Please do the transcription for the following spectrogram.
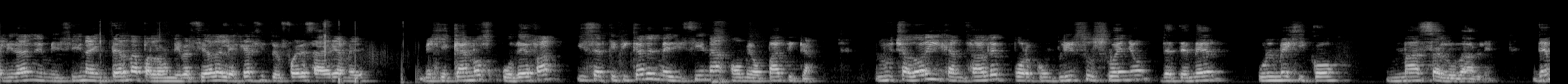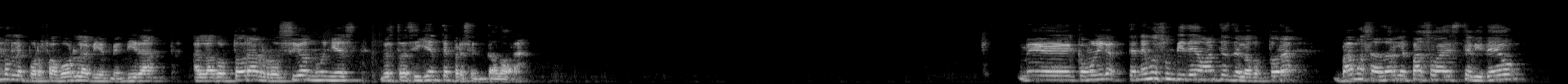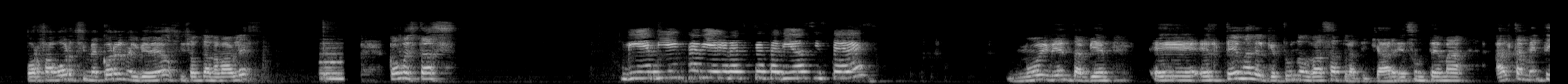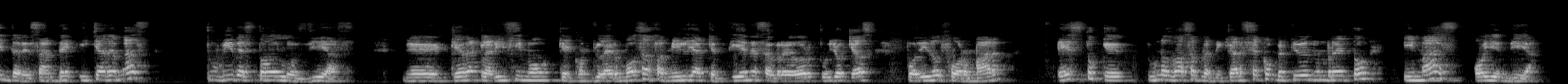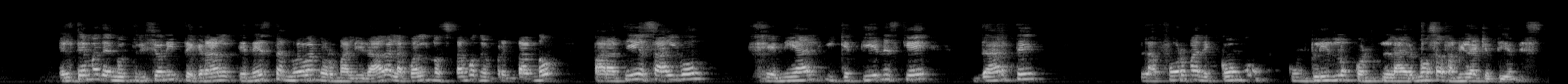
en medicina interna para la Universidad del Ejército y Fuerza Aérea Mexicanos, UDEFA, y certificada en medicina homeopática. Luchadora incansable por cumplir su sueño de tener un México más saludable. Démosle por favor la bienvenida a la doctora Rocío Núñez, nuestra siguiente presentadora. Me comunica, tenemos un video antes de la doctora. Vamos a darle paso a este video. Por favor, si me corren el video, si son tan amables. ¿Cómo estás? Bien, bien, Javier, gracias a Dios. ¿Y ustedes? Muy bien también. Eh, el tema del que tú nos vas a platicar es un tema altamente interesante y que además tú vives todos los días. Me queda clarísimo que con la hermosa familia que tienes alrededor tuyo, que has podido formar, esto que tú nos vas a platicar se ha convertido en un reto y más hoy en día. El tema de nutrición integral en esta nueva normalidad a la cual nos estamos enfrentando, para ti es algo genial y que tienes que darte la forma de cómo cumplirlo con la hermosa familia que tienes.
